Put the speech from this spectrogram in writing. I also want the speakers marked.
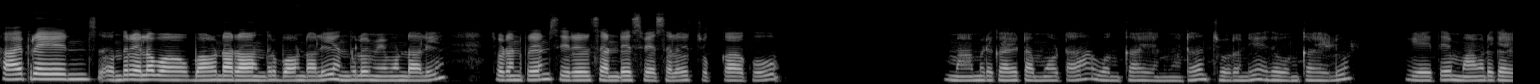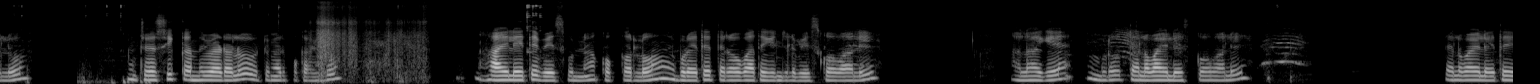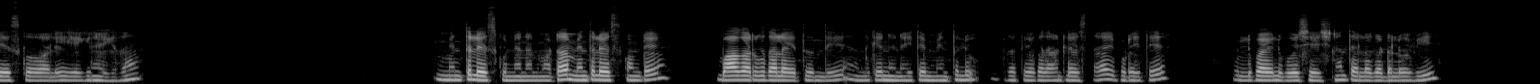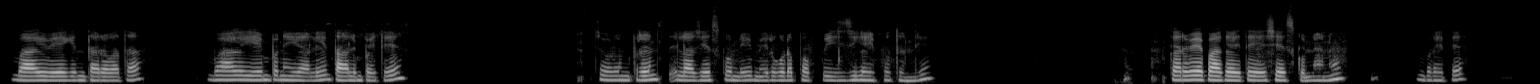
Speaker 1: Hi friends. అందరూ ఎలా బా బాగుండారా? అందరూ బాగుండాలి. అందులో మేము ఉండాలి చూడండి ఫ్రెండ్స్ ఈరోజు సండే స్పెషల్. చుక్కాకు మామిడికాయ టమోటా వంకాయ అనమాట చూడండి ఇది వంకాయలు. ఇవైతే అయితే మామిడికాయలు. వచ్చేసి కందివేడలు మిరపకాయలు ఆయిల్ అయితే వేసుకున్నా కుక్కర్లో. ఇప్పుడైతే తిరగబాత గింజలు వేసుకోవాలి. అలాగే ఇప్పుడు తెల్లవాయిలు వేసుకోవాలి. తెల్లవాయలు అయితే వేసుకోవాలి వేగినాయి కదా. మెంతులు వేసుకున్నాను అనమాట మెంతులు వేసుకుంటే బాగా అరుగుదల అవుతుంది అందుకే నేనైతే మెంతులు ప్రతి ఒక్క దాంట్లో వేస్తా ఇప్పుడైతే ఉల్లిపాయలు కోసేసిన తెల్లగడ్డలు అవి. బాగా వేగిన తర్వాత బాగా ఏం పని వేయాలి తాలింపు అయితే చూడండి ఫ్రెండ్స్ ఇలా చేసుకోండి. మీరు కూడా పప్పు ఈజీగా అయిపోతుంది. కరివేపాకు అయితే వేసేసుకున్నాను. ఇప్పుడైతే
